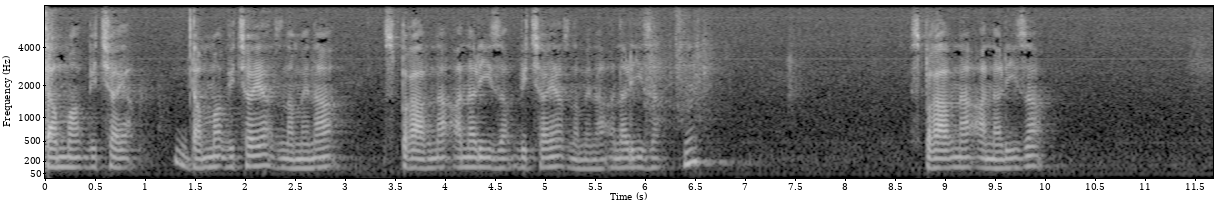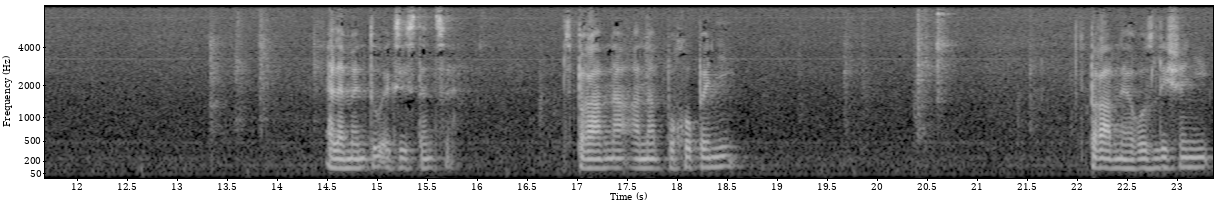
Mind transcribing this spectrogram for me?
Dhamma vichaya. Dhamma vichaya znamená správná analýza. Vichaya znamená analýza. Hm? Správná analýza elementu existence. Správná ana pochopení, správné rozlišení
